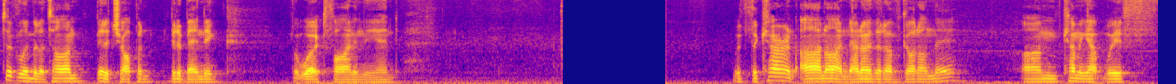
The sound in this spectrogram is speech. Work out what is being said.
took a little bit of time, bit of chopping, bit of bending, but worked fine in the end. With the current R9 Nano that I've got on there, I'm coming up with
